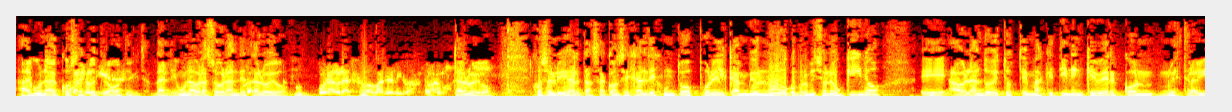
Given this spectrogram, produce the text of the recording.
alguna cosa que otra vamos a tener que Dale, un abrazo grande, hasta luego. Un abrazo, Mario Nico, nos vemos. Hasta luego. José Luis Artaza, concejal de Juntos por el Cambio, nuevo compromiso neuquino, hablando de estos temas que tienen que ver con nuestra vida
